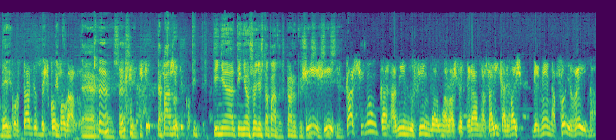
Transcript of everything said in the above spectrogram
de, eh, de cortarlle o pescozo ao galo. Eh, eh, sí, sí. Tapado, tiña, tiña os ollos tapados, claro que sí. Sí, sí, sí, sí. casi nunca a vin Lucinda, unha das veteranas dali, que ademais de nena foi reina,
